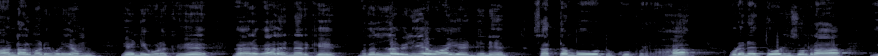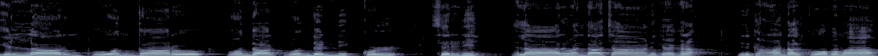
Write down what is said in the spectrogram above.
ஆண்டாள் மறுபடியும் ஏண்டி உனக்கு வேறு வேலை என்ன இருக்குது முதல்ல வெளியே வாயேண்டின்னு சத்தம் போட்டு கூப்பிட்றா. உடனே தோழி சொல்கிறா எல்லாரும் போந்தாரோ போந்தார் போந்தெண்ணிக்கொள். சரிடி எல்லாரும் வந்தாச்சான்னு கேட்குறா இதுக்கு ஆண்டாள் கோபமாக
